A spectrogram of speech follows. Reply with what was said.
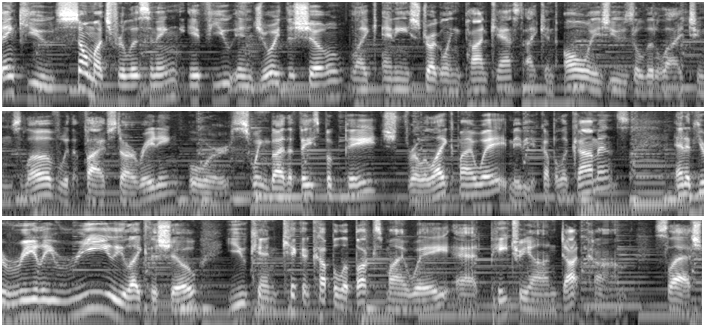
Thank you so much for listening. If you enjoyed the show, like any struggling podcast, I can always use a little iTunes love with a five star rating, or swing by the Facebook page, throw a like my way, maybe a couple of comments. And if you really, really like the show, you can kick a couple of bucks my way at patreon.com slash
